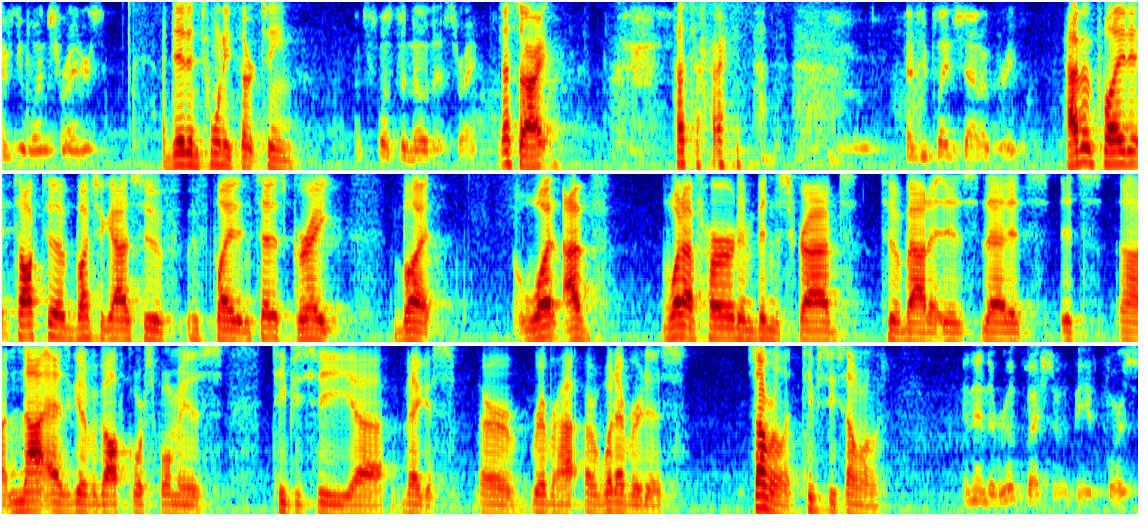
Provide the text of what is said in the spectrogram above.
Have you won Shriners? I did in 2013. I'm supposed to know this, right? That's all right. That's all right. Have you played Shadow Creek? Haven't played it. Talked to a bunch of guys who've who've played it and said it's great, but what I've what I've heard and been described to about it is that it's it's uh, not as good of a golf course for me as TPC uh, Vegas or River High, or whatever it is, Summerlin, TPC Summerlin. And then the real question would be, of course,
